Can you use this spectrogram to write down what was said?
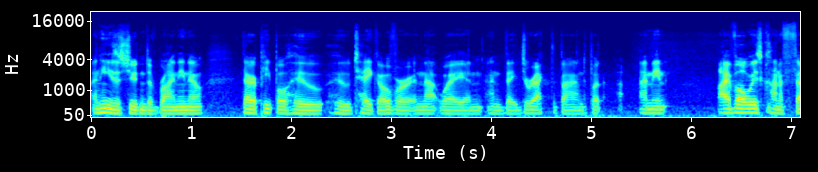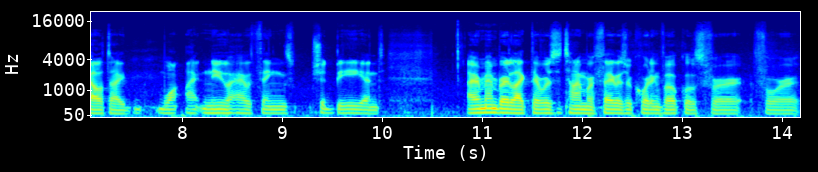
and he's a student of Brian Eno there are people who who take over in that way and, and they direct the band but I mean I've always kind of felt I I knew how things should be and I remember like there was a time where Faye was recording vocals for for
